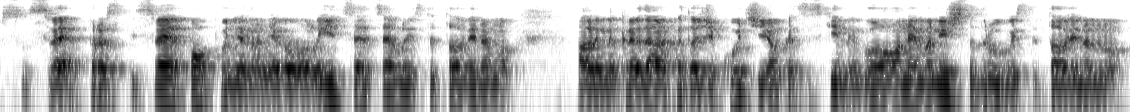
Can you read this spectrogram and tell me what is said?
su sve prsti, sve je popunjeno, njegovo lice je celo istetovirano, ali na kraju dana kad dođe kući i on kad se skine go, on nema ništa drugo istetovirano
